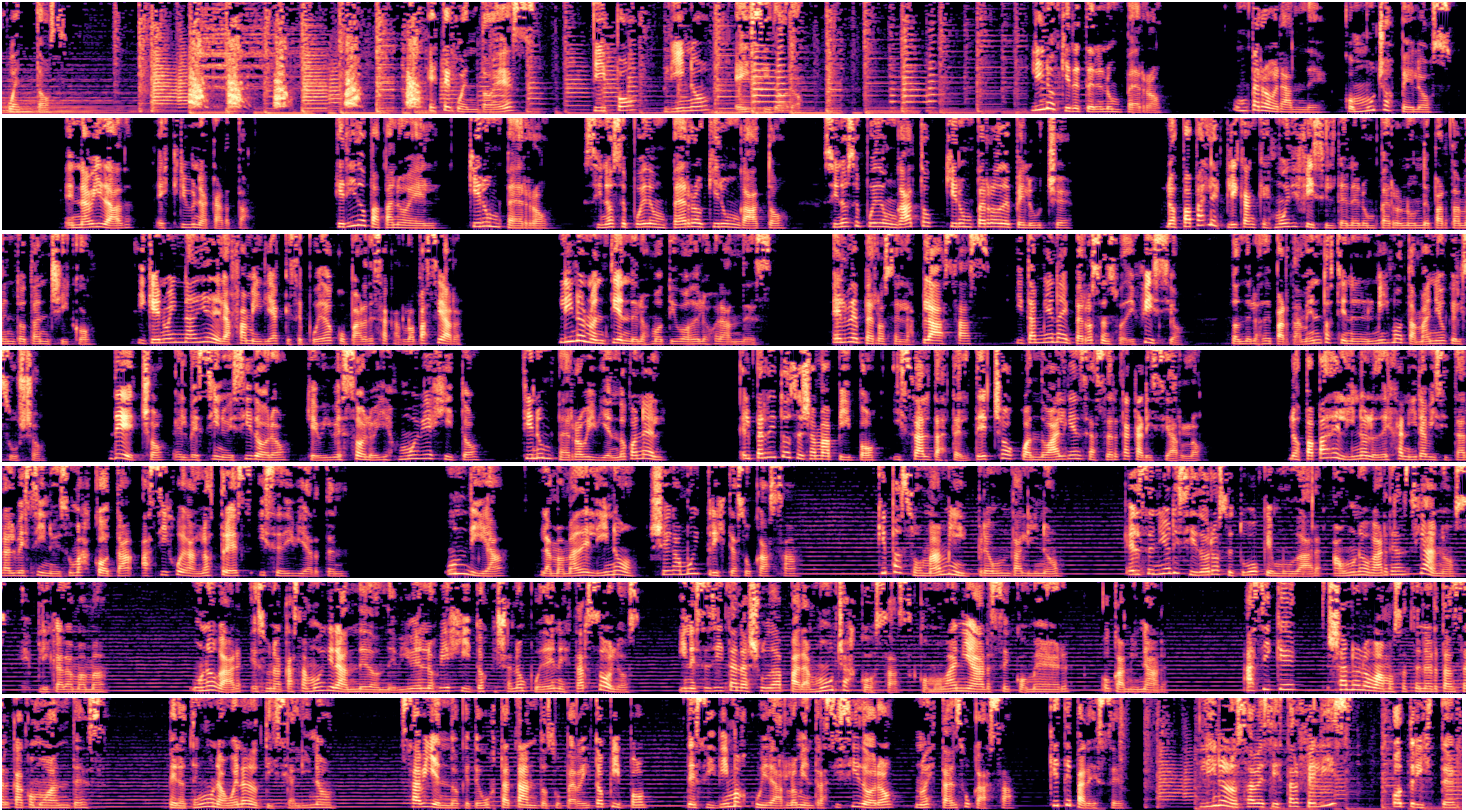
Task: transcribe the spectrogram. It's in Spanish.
cuentos. Este cuento es Pipo, Lino e Isidoro. Lino quiere tener un perro, un perro grande, con muchos pelos. En Navidad escribe una carta. Querido Papá Noel, quiero un perro. Si no se puede un perro, quiero un gato. Si no se puede un gato, quiero un perro de peluche. Los papás le explican que es muy difícil tener un perro en un departamento tan chico y que no hay nadie de la familia que se pueda ocupar de sacarlo a pasear. Lino no entiende los motivos de los grandes. Él ve perros en las plazas y también hay perros en su edificio, donde los departamentos tienen el mismo tamaño que el suyo. De hecho, el vecino Isidoro, que vive solo y es muy viejito, tiene un perro viviendo con él. El perrito se llama Pipo y salta hasta el techo cuando alguien se acerca a acariciarlo. Los papás de Lino lo dejan ir a visitar al vecino y su mascota, así juegan los tres y se divierten. Un día, la mamá de Lino llega muy triste a su casa. ¿Qué pasó, mami? pregunta Lino. El señor Isidoro se tuvo que mudar a un hogar de ancianos, explica la mamá. Un hogar es una casa muy grande donde viven los viejitos que ya no pueden estar solos y necesitan ayuda para muchas cosas, como bañarse, comer o caminar. Así que ya no lo vamos a tener tan cerca como antes. Pero tengo una buena noticia, Lino. Sabiendo que te gusta tanto su perrito Pipo, decidimos cuidarlo mientras Isidoro no está en su casa. ¿Qué te parece? Lino no sabe si estar feliz o triste.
